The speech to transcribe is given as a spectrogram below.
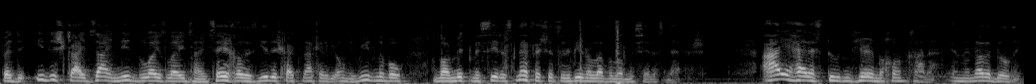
wird die Yiddishkeit sein, nicht bloß leid sein. Seichel is Yiddishkeit not going to be only reasonable, nor mit Mesiris Nefesh, it's going to be on a level of Mesiris Nefesh. I had a student here in Machon Chana, in another building.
